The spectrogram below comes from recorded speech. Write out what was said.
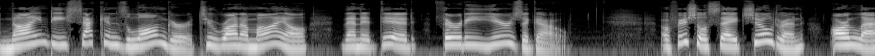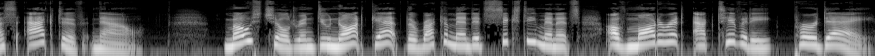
90 seconds longer to run a mile than it did 30 years ago. Officials say children are less active now. Most children do not get the recommended 60 minutes of moderate activity per day.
